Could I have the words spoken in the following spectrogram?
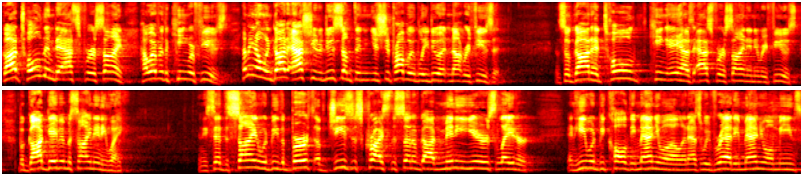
God told him to ask for a sign. However, the king refused. How many know when God asks you to do something, you should probably do it and not refuse it? And so God had told King Ahaz, ask for a sign, and he refused. But God gave him a sign anyway. And he said the sign would be the birth of Jesus Christ, the Son of God, many years later. And he would be called Emmanuel. And as we've read, Emmanuel means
